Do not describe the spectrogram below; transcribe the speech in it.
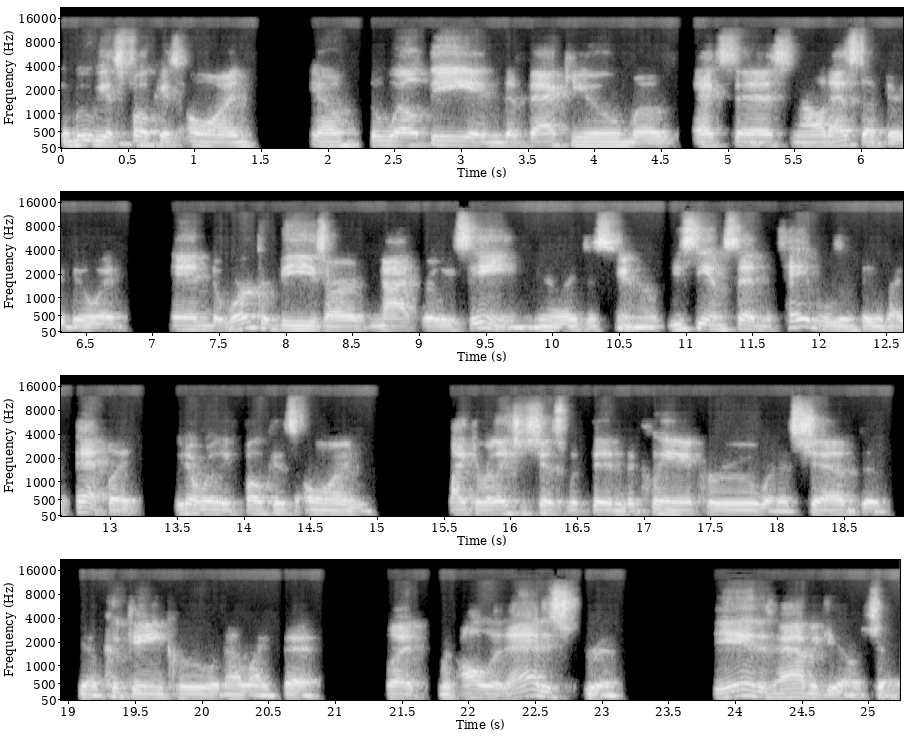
the movie is focused on you know the wealthy and the vacuum of excess and all that stuff they're doing, and the worker bees are not really seen. You know, they just you know you see them setting the tables and things like that, but we don't really focus on like the relationships within the cleaning crew or the chef, the you know cooking crew, or not like that. But when all of that is stripped, then is Abigail show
